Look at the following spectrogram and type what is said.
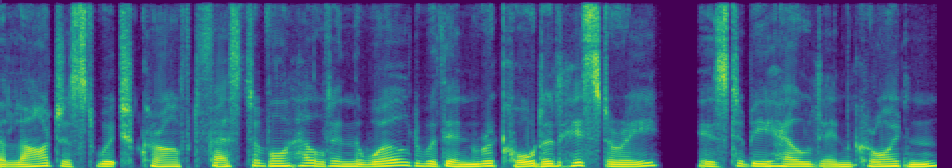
the largest witchcraft festival held in the world within recorded history, is to be held in Croydon,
